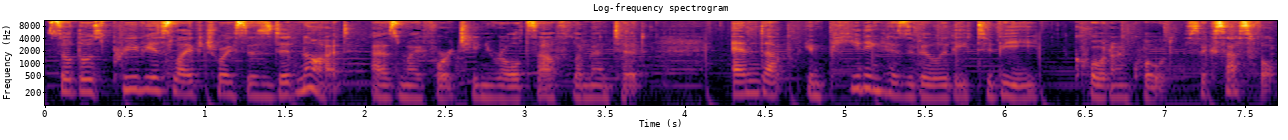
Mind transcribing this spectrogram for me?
So those previous life choices did not, as my 14 year old self lamented, end up impeding his ability to be quote unquote successful,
